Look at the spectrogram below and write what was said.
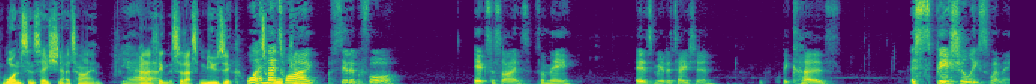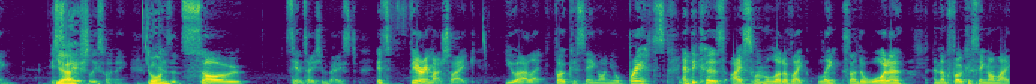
one sensation at a time. yeah. And I think so. That's music. well, and that's walking. why said it before. Exercise for me is meditation because, especially swimming, Yeah. especially swimming. Go on. because it's so sensation based. It's very much like you are like focusing on your breaths, and because I swim a lot of like lengths underwater, and I'm focusing on like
